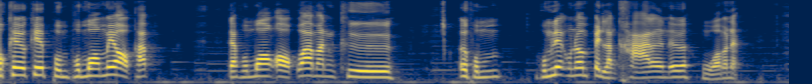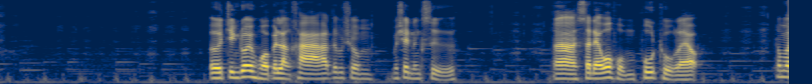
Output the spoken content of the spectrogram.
โอเคโอเค ผมผมมองไม่ออกครับ แต่ผมมองออกว่ามันคือ เออผมผมเรียกมันว่ามันเป็นหลังคาเลยเออ หัวมันอะเออจริงด้วยหัวเป็นหลังคาครับท่านผู้ชมไม่ใช่หนังสือ อ่า แสดงว่าผมพูดถูกแล้วทำไม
